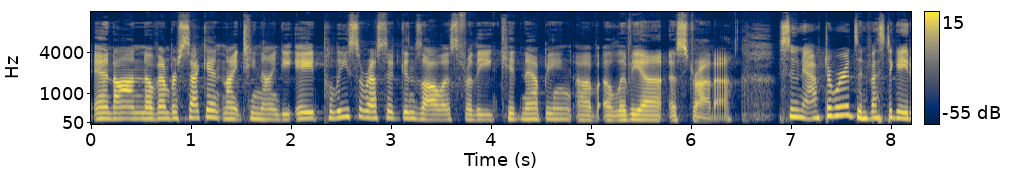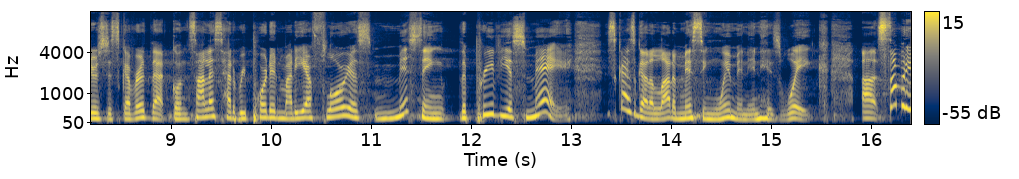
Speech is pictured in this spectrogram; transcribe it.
And on November 2nd, 1998, police arrested Gonzalez for the kidnapping of Olivia Estrada. Soon afterwards, investigators discovered that Gonzalez had reported Maria Flores missing the previous May. This guy's got a lot of missing women in his wake. Uh, somebody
